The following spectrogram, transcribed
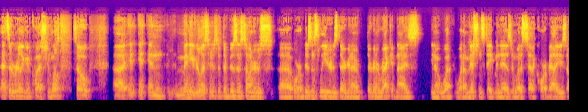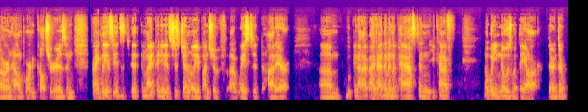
that's a really good question. Well, so uh, and many of your listeners, if they're business owners uh, or business leaders, they're gonna they're gonna recognize you know what what a mission statement is and what a set of core values are and how important culture is. And frankly, it's it's in my opinion, it's just generally a bunch of uh, wasted hot air. Um, and I've, I've had them in the past, and you kind of nobody knows what they are. They're they're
